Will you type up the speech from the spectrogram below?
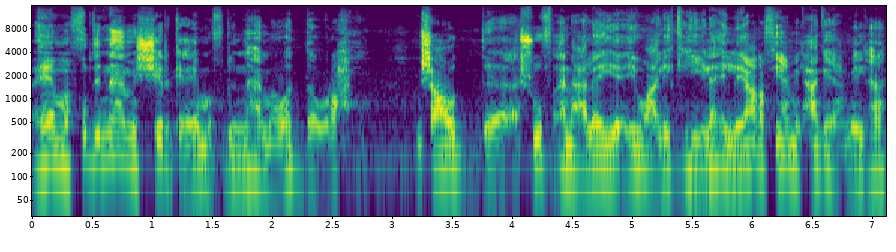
هي المفروض إنها مش شركة هي المفروض إنها مودة ورحمة. مش اقعد أشوف أنا عليا إيه وعليك إيه. لا اللي يعرف يعمل حاجة يعملها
